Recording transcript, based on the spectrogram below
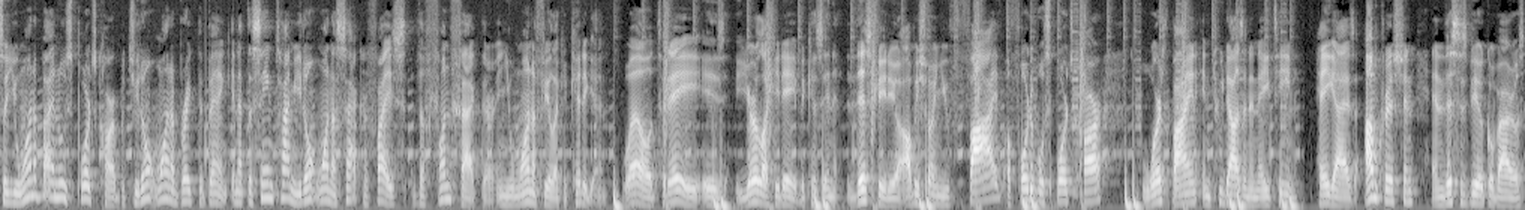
So you want to buy a new sports car, but you don't want to break the bank. And at the same time, you don't want to sacrifice the fun factor and you want to feel like a kid again. Well, today is your lucky day because in this video, I'll be showing you five affordable sports car worth buying in 2018. Hey guys, I'm Christian and this is Vehicle Virals.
